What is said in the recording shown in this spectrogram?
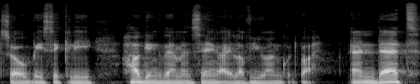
So basically hugging them and saying, I love you and goodbye. And that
